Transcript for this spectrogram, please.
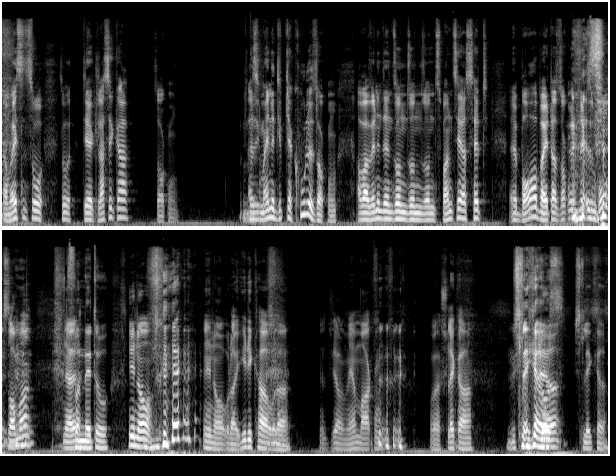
Na, meistens so, so der Klassiker, Socken. Also ich meine, es gibt ja coole Socken, aber wenn du denn so ein, so ein, so ein 20er-Set äh, Bauarbeiter-Socken kriegst im Hochsommer, na, Von Netto. genau, genau, oder Edeka oder ja, mehr Marken oder Schlecker, Schlecker, ja. Plus. Schlecker.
